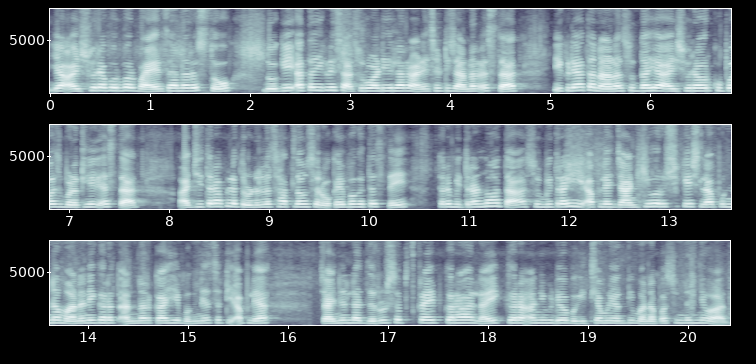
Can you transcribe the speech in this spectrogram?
या ऐश्वर्याबरोबर बाहेर जाणार असतो. दोघे आता इकडे सासूरवाडीला राहण्यासाठी जाणार असतात. इकडे आता नानासुद्धा या ऐश्वर्यावर खूपच भडकलेले असतात. आजी तर आपल्या तोंडालाच हात लावून सर्व काही बघत असते. तर मित्रांनो आता सुमित्रा ही आपल्या जानकी ऋषिकेशला पुन्हा मानाने घरात आणणार का हे बघण्यासाठी आपल्या चॅनलला जरूर सबस्क्राईब करा लाईक करा आणि व्हिडिओ बघितल्यामुळे अगदी मनापासून धन्यवाद.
